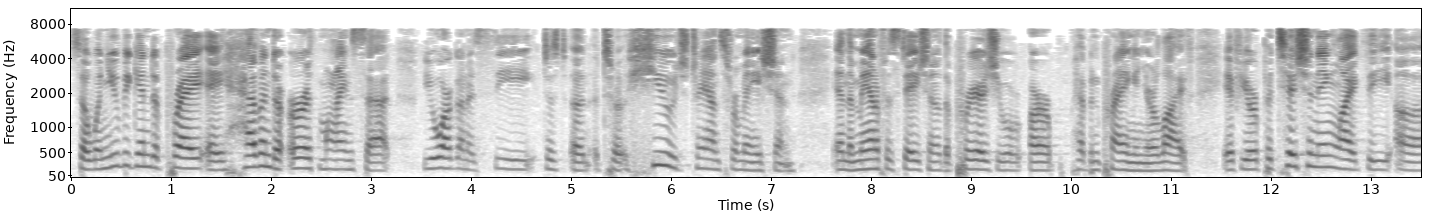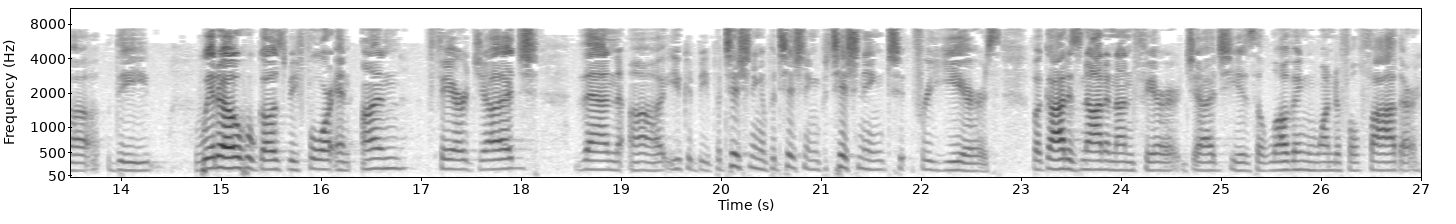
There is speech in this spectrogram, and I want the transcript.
So when you begin to pray a heaven to earth mindset, you are going to see just a, a, huge transformation in the manifestation of the prayers you are, have been praying in your life. If you're petitioning like the, uh, the widow who goes before an unfair judge, then uh, you could be petitioning and petitioning and petitioning to, for years. But God is not an unfair judge. He is a loving, wonderful Father.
